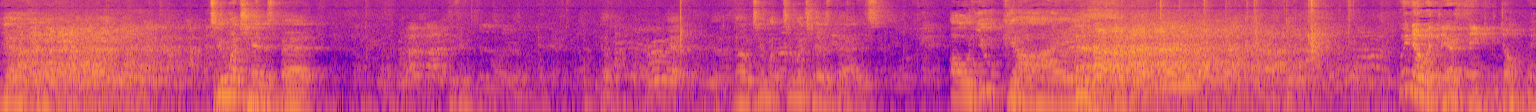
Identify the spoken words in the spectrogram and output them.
Yeah. Too much head is bad. Okay. Yeah. No, too much too much head is bad. It's, oh, you guys. We know what they're thinking, don't we?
